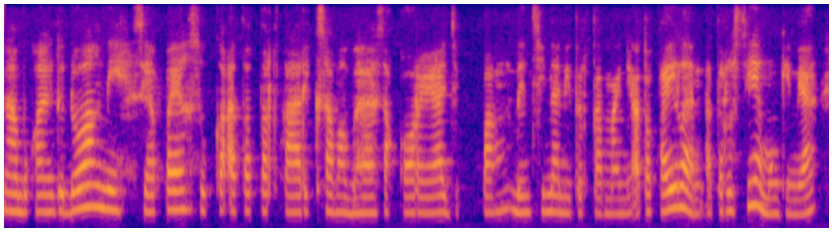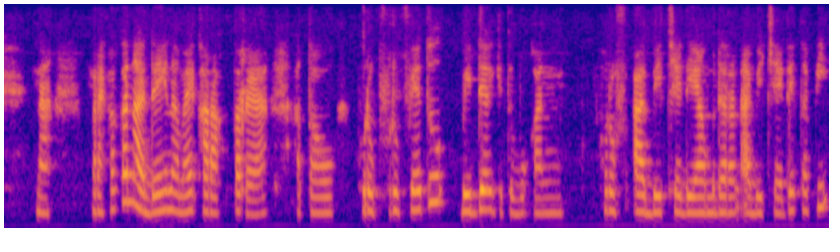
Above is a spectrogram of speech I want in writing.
Nah bukan itu doang nih siapa yang suka atau tertarik sama bahasa Korea Jepang dan Cina nih terutamanya atau Thailand atau Rusia mungkin ya. Nah mereka kan ada yang namanya karakter ya atau huruf-hurufnya itu beda gitu bukan huruf A B C D yang beneran A B C D tapi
